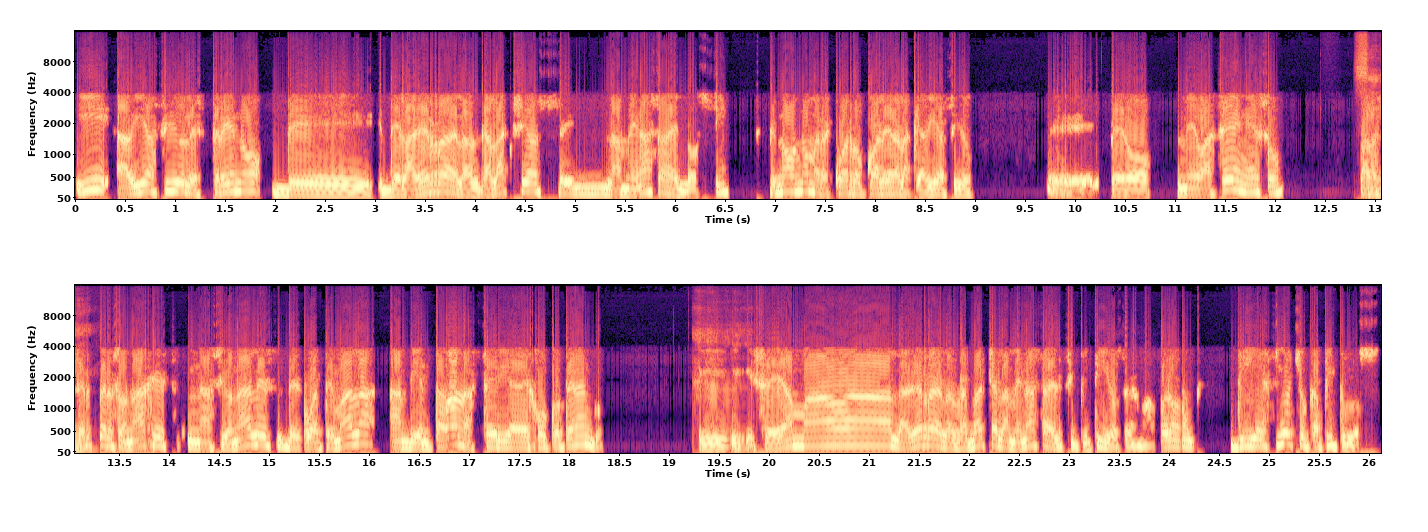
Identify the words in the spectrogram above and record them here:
y había sido el estreno de, la Guerra de las Galaxias, en la amenaza de los Sith. No, no me recuerdo cuál era la que había sido, eh, pero me basé en eso para hacer personajes nacionales de Guatemala ambientados en la feria de Jocotenango. Y, se llamaba La Guerra de las Galaxias, la amenaza del Cipitío se llamaba. Fueron 18 capítulos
